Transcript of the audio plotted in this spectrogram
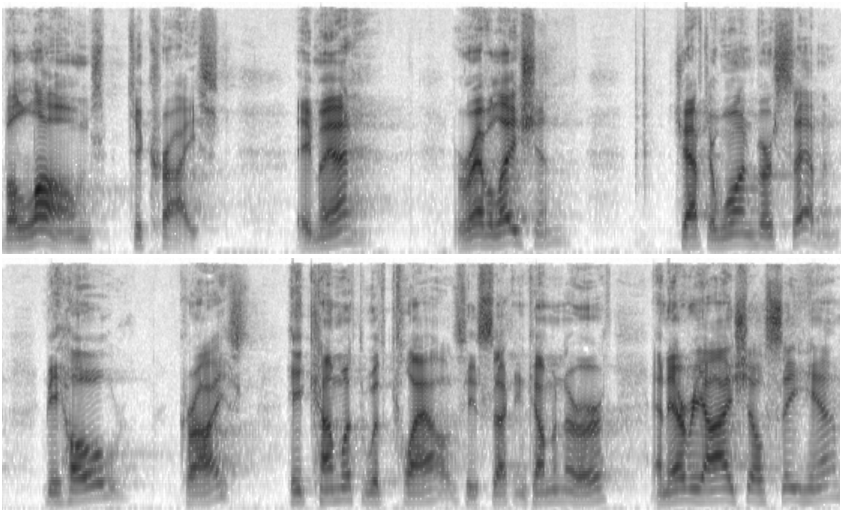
belongs to Christ. Amen? Revelation chapter 1, verse 7 Behold, Christ, he cometh with clouds, his second coming to earth, and every eye shall see him,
